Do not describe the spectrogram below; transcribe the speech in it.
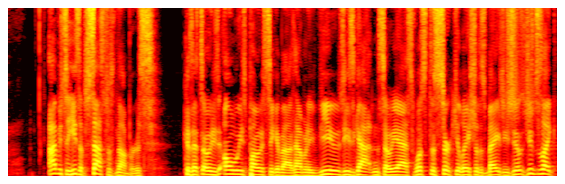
obviously, he's obsessed with numbers because that's he's always posting about how many views he's gotten. So he asks, "What's the circulation of this magazine?" She's, she's just like,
